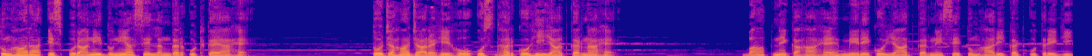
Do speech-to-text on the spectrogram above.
तुम्हारा इस पुरानी दुनिया से लंगर उठ गया है। तो जहाँ जा रहे हो, उस घर को ही याद करना है। बाप ने कहा है, मेरे को याद करने से तुम्हारी कट उतरेगी।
